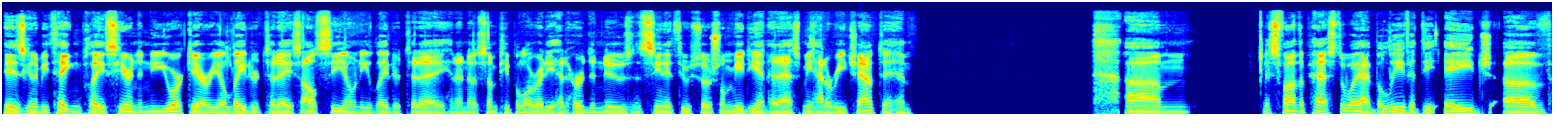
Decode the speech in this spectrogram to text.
is going to be taking place here in the New York area later today. So I'll see Yoni later today. And I know some people already had heard the news and seen it through social media and had asked me how to reach out to him. Um, his father passed away, I believe, at the age of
